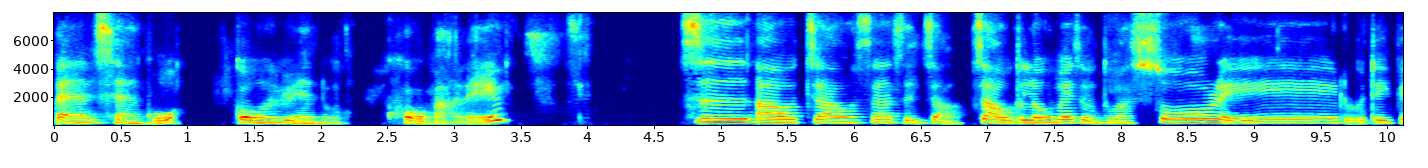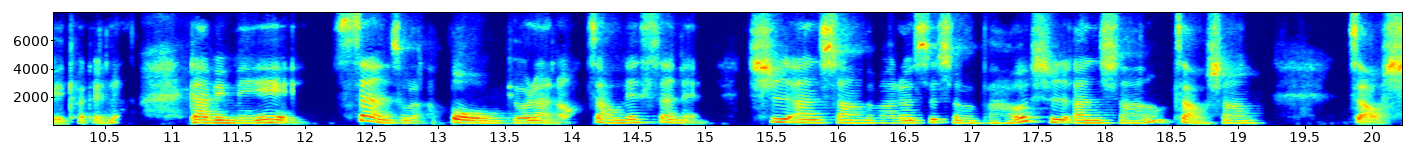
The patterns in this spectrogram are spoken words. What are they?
单山谷公园路，可吧嘞？ ယ်။自傲ကြော30ကြောကြောတလုံးပဲဆိုရင် तू ကစောတယ်လို့အတိတ်ပဲထွက်တယ်နော်ဒါပေမဲ့ဆန့်ဆိုတာအပေါ်ပြောတာနော်ကြောင်နဲ့ဆန့်နဲ့是安上的嘛တော့是什么吧是安上早上早上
